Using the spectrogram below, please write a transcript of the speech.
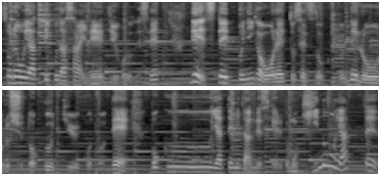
それをやってくださいねっていうことですね。で、ステップ2がウォレット接続組んでロール取得っていうことで、僕やってみたんですけれども、昨日やって、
